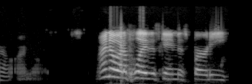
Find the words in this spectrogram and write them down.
I don't. I know. I know how to play this game, Miss Birdie.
